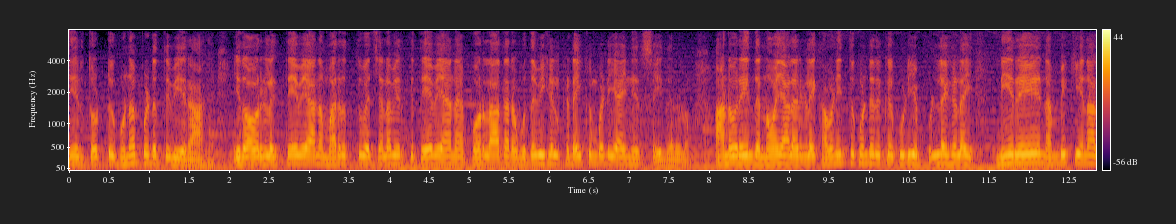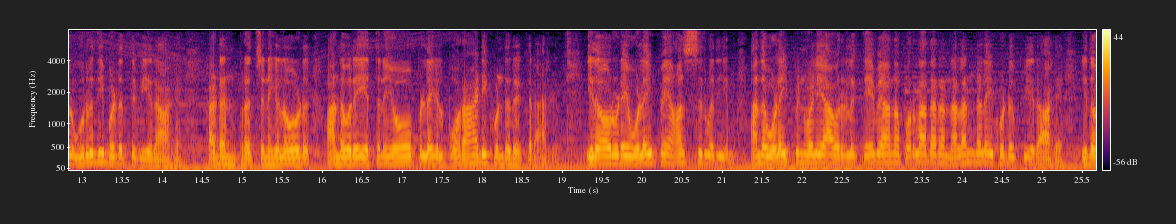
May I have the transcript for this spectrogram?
நீர் தொட்டு குணப்படுத்துவீராக. இதோ அவர்களுக்கு தேவையான மருத்துவ செலவிற்கு தேவையான பொருளாதார உதவிகள் கிடைக்கும்படியாய் நீர் செய்தருளும். ஆண்டவரே இந்த நோயாளர்களை கவனித்துக் கொண்டிருக்கக்கூடிய பிள்ளைகளை நீரே நம்பிக்கையினால் உறுதிப்படுத்துவீராக. கடன் பிரச்சனைகளோடு ஆண்டவரே எத்தனையோ பிள்ளைகள் போராடி கொண்டிருக்கிறார்கள். இதோ அவருடைய உழைப்பை ஆசிர்வதியும் அந்த உழைப்பின் வழியாக அவர்களுக்கு தேவையான பொருளாதார நலன்களை கொடுப்பீராக. இதோ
